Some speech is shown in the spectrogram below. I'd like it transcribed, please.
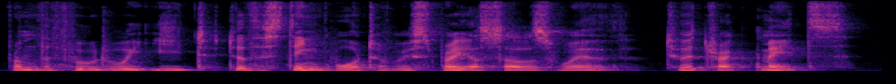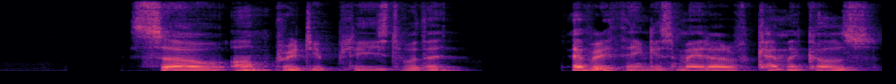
from the food we eat to the stink water we spray ourselves with to attract mates. So I'm pretty pleased with it. Everything is made out of chemicals.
